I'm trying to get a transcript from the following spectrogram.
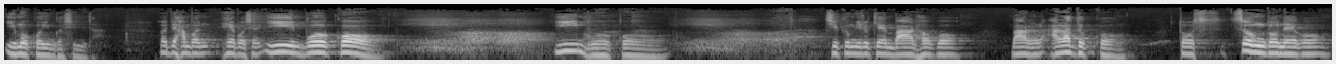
이목고인 것입니다. 어디 한번 해보세요. 이 무엇고, 이 무엇고, 지금 이렇게 말하고, 말을 알아듣고, 또 성도 내고,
